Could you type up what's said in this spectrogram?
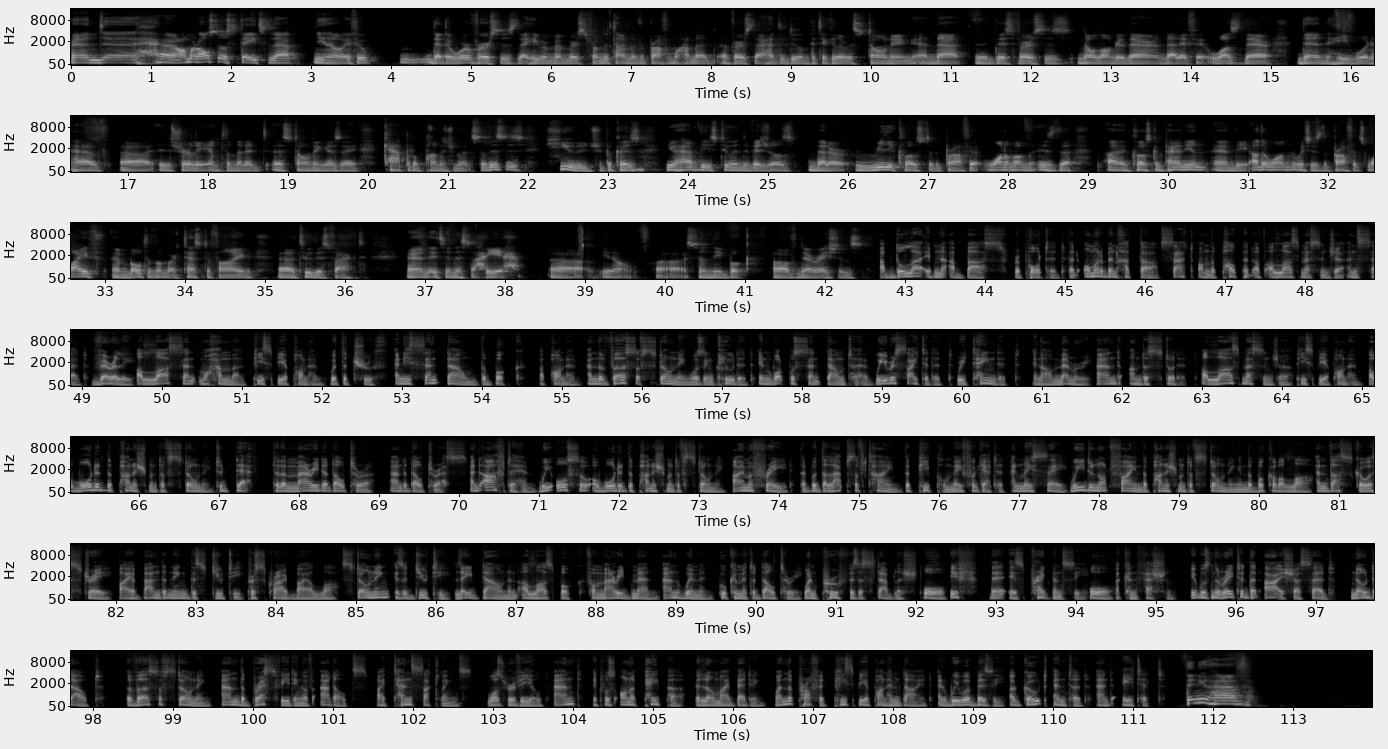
and uh, also states that you know if it that there were verses that he remembers from the time of the Prophet Muhammad, a verse that had to do in particular with stoning, and that uh, this verse is no longer there, and that if it was there, then he would have uh, surely implemented uh, stoning as a capital punishment. So this is huge because you have these two individuals that are really close to the Prophet. One of them is the uh, close companion, and the other one, which is the Prophet's wife, and both of them are testifying uh, to this fact. And it's in the Sahih, uh, you know, uh, Sunni book of narrations. Abdullah ibn Abbas reported that Umar bin Khattab sat on the pulpit of Allah's Messenger and said, Verily, Allah sent Muhammad, peace be upon him, with the truth, and he sent down the book upon him, and the verse of stoning was included in what was sent down to him. We recited it, retained it in our memory, and understood it. Allah's Messenger, peace be upon him, awarded the punishment of stoning to death to the married adulterer and adulteress. And after him, we also awarded the punishment of stoning. I am afraid that with the lapse of time, the people may forget it and may say, We do not find the punishment of stoning in the book of Allah, and thus go astray by abandoning this duty prescribed by Allah. Stoning is a duty laid down in Allah's book for married men and women who commit adultery when proof is established, or if there is pregnancy or a confession. It was narrated that Aisha said, No doubt the verse of stoning, and the breastfeeding of adults by ten sucklings was revealed, and it was on a paper below my bedding. When the Prophet, peace be upon him, died, and we were busy, a goat entered and ate it. Then you have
